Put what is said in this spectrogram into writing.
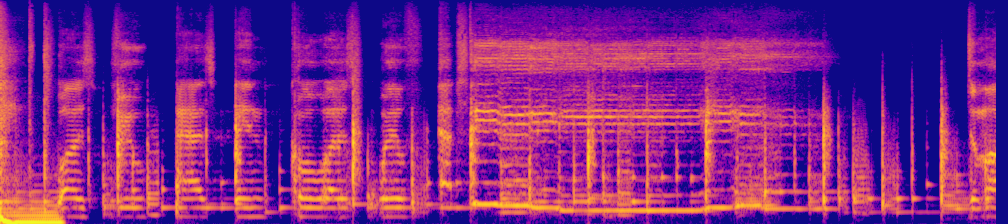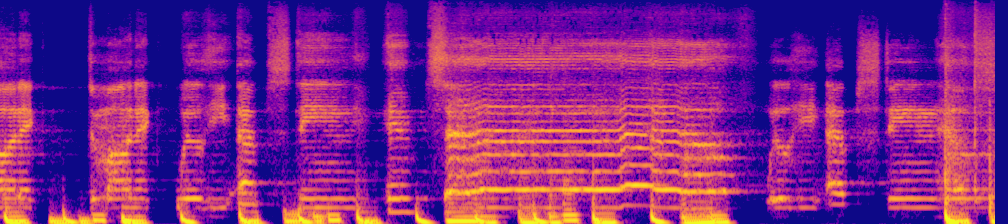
He was you as in coerce with Epstein. Demonic, demonic, will he Epstein himself? Will he Epstein himself?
